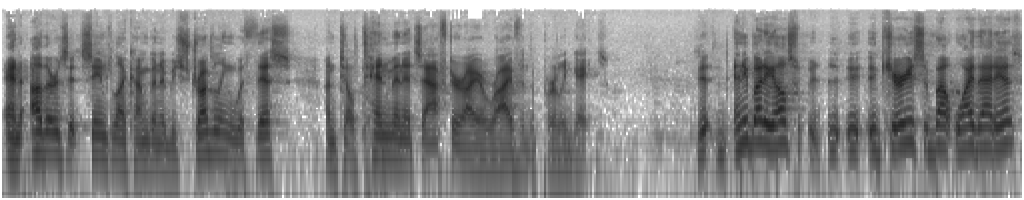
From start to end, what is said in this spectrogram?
and others, it seems like I'm going to be struggling with this until 10 minutes after I arrive at the pearly gates. Anybody else curious about why that is?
